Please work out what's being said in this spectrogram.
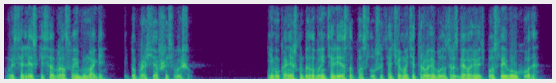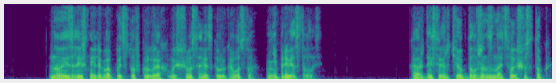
Василевский собрал свои бумаги и, попрощавшись, вышел. Ему, конечно, было бы интересно послушать, о чем эти трое будут разговаривать после его ухода. Но излишнее любопытство в кругах высшего советского руководства не приветствовалось. Каждый сверчок должен знать свой шесток.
